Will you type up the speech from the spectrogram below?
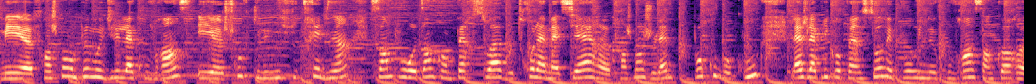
mais euh, franchement on peut moduler la couvrance et euh, je trouve qu'il unifie très bien sans pour autant qu'on perçoive trop la matière. Euh, franchement je l'aime beaucoup beaucoup. Là je l'applique au pinceau mais pour une couvrance encore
